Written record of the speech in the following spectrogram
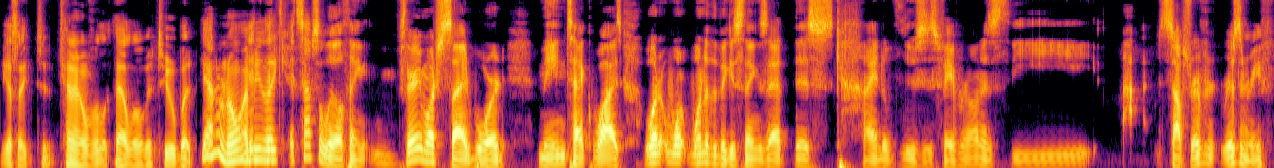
guess I t- kind of overlooked that a little bit too. But yeah, I don't know. I It- mean, like, it, stops a little thing. Very much sideboard, main tech wise. One, one one of the biggest things that this kind of loses favor on is the it stops Riven- Risen Reef.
